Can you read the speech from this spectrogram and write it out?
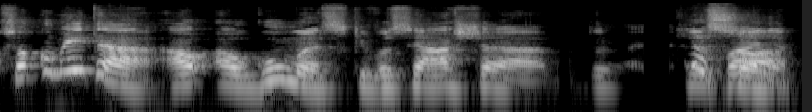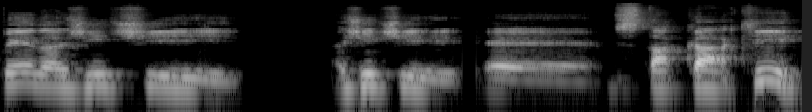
só comenta algumas que você acha que Olha vale só. a pena a gente a gente é, destacar aqui.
